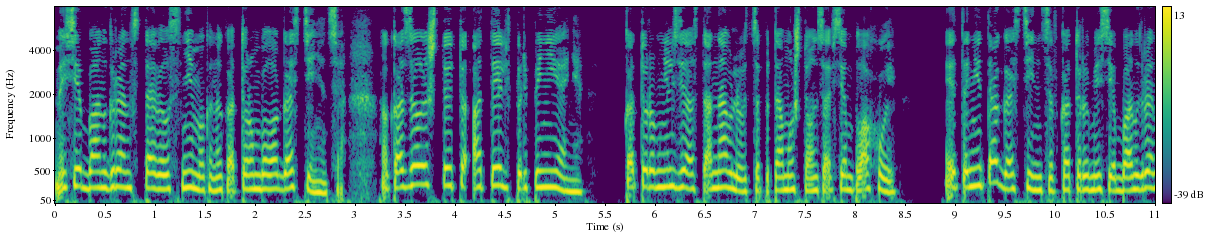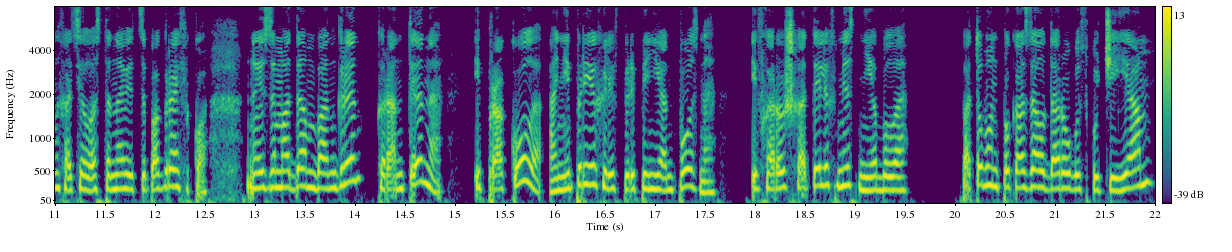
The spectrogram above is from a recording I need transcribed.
Месье Бангрен вставил снимок, на котором была гостиница. Оказалось, что это отель в Перпиньяне, в котором нельзя останавливаться, потому что он совсем плохой. Это не та гостиница, в которой месье Бангрен хотел остановиться по графику, но из-за мадам Бангрен, карантена и прокола они приехали в Перпиньян поздно, и в хороших отелях мест не было. Потом он показал дорогу с кучеям.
